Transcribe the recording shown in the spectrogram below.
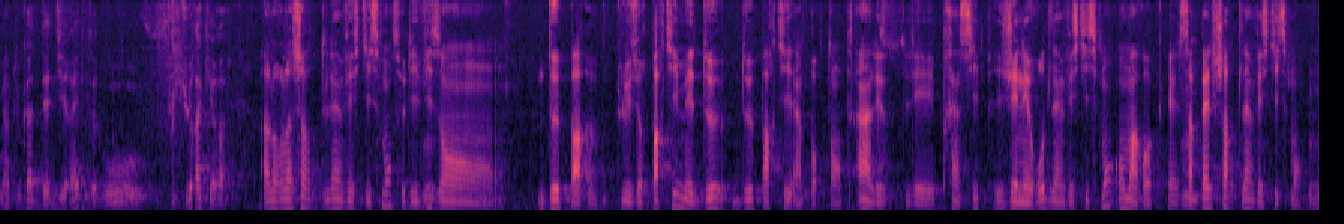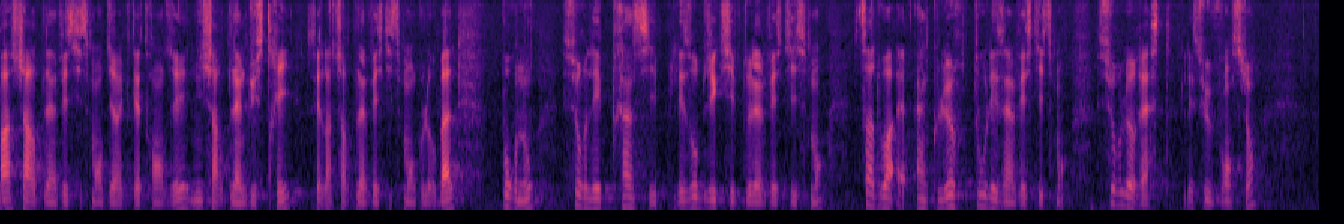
mais en tout cas d'aides directes aux futurs acquéreurs. Alors la charte de l'investissement se divise en deux par- plusieurs parties, mais deux, deux parties importantes. Un, les, les principes généraux de l'investissement au Maroc. Elle s'appelle charte de l'investissement. Mhm. Pas charte de l'investissement direct étranger, ni charte de l'industrie. C'est la charte de l'investissement global. Pour nous, sur les principes, les objectifs de l'investissement, ça doit inclure tous les investissements. Sur le reste, les subventions,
